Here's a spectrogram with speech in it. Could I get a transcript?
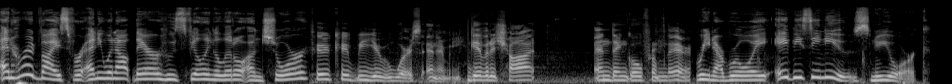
And her advice for anyone out there who's feeling a little unsure fear could be your worst enemy. Give it a shot and then go from there. Reena Roy, ABC News, New York.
